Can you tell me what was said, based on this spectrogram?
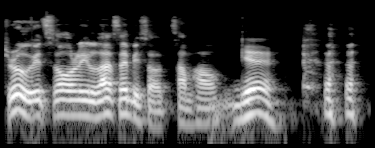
True, it's already last episode somehow. Yeah.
